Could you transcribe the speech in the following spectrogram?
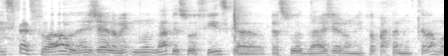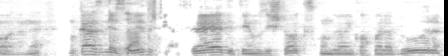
esse pessoal, né, geralmente, na pessoa física, a pessoa dá geralmente o apartamento que ela mora, né? No caso de empresas, tem a sede, tem os estoques quando é uma incorporadora,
